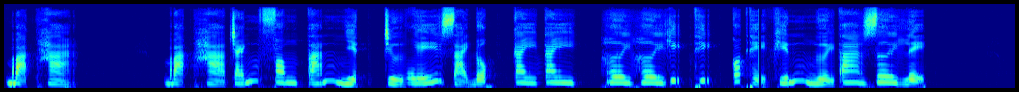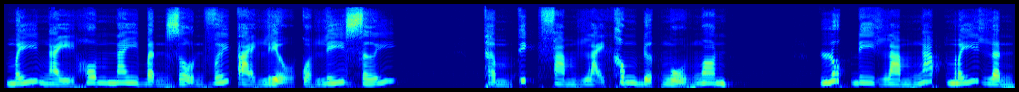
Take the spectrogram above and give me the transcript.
Bạc Hà. Bạc Hà tránh phong tán nhiệt trừ uế giải độc cay cay, hơi hơi kích thích có thể khiến người ta rơi lệ. Mấy ngày hôm nay bận rộn với tài liệu của Lý Giới. Thẩm tích phàm lại không được ngủ ngon. Lúc đi làm ngáp mấy lần.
